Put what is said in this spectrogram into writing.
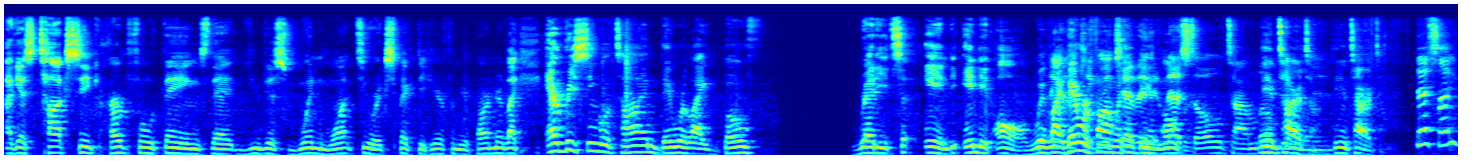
I guess, toxic, hurtful things that you just wouldn't want to or expect to hear from your partner. Like every single time, they were like both ready to end end it all with like they were fine with it other in being the nuts over the whole time. the entire bombing. time. The entire time. That's like,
